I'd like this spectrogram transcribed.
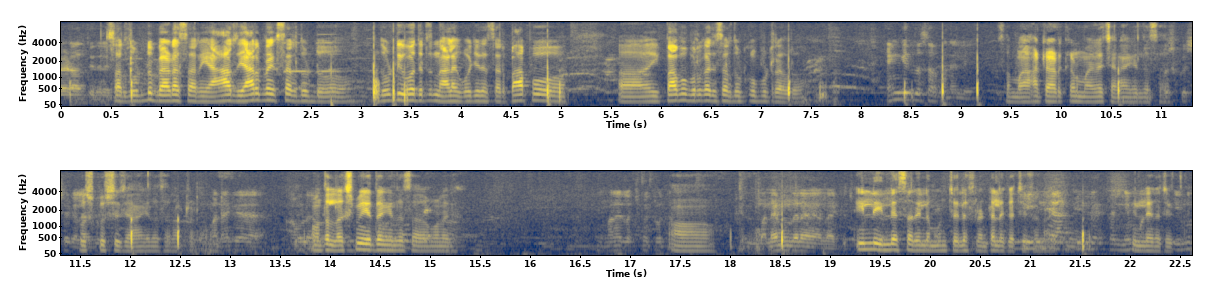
ಬೇಡ ಅಂತಿದ್ರೆ? ಸರ್ ದುಡ್ಡು ಬೇಡ ಸರ್. ಯಾರು ಯಾರು ಬೇಕು ಸರ್ ದುಡ್ಡು? ದುಡ್ಡು ಇವತ್ತಿರ್ತದೆ ನಾಳೆ ಹೋಗಿದೆ ಸರ್. ಪಾಪು ಈಗ ಪಾಪು ಬರ್ಕೋದೆ ಸರ್ ದುಡ್ಡು ಕೊಟ್ಬಿಟ್ರೆ ಅವರು. ಹೆಂಗಿದ್ದು ಸರ್ ಮನೇಲಿ? ಸರ್ ಆಟ ಆಡ್ಕೊಂಡು ಮನೆ ಚೆನ್ನಾಗಿಲ್ಲ ಸರ್. ಖುಷಿ ಖುಷಿ ಚೆನ್ನಾಗಿಲ್ಲ ಸರ್ ಆಟ ಆಡ್ಕೊಂಡು ಮನೆಗೆ ಮತ್ತು ಲಕ್ಷ್ಮಿ ಇದ್ದಂಗಿಲ್ಲ ಸರ್ ಮನೆಗೆ. ಮನೆ ಇಲ್ಲಿ ಇಲ್ಲೇ ಸರ್ ಇಲ್ಲ ಮುಂಚೆ ಇಲ್ಲೇ ಫ್ರಂಟಲ್ಲೇ ಕಚ್ಚಿತ್ತು. ಇಲ್ಲೇ ಕಚ್ಚಿತ್ತು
